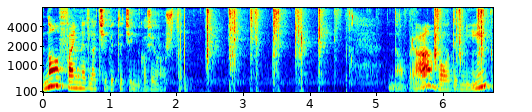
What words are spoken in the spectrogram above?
no fajny dla Ciebie tydzień koziorożcu. Dobra, wodnik.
